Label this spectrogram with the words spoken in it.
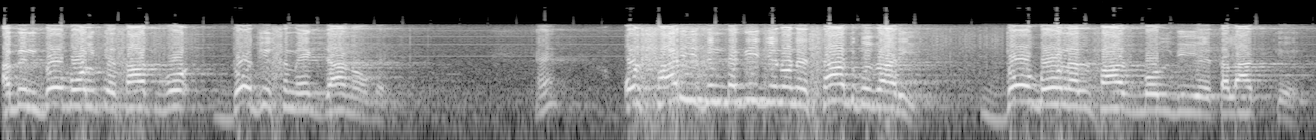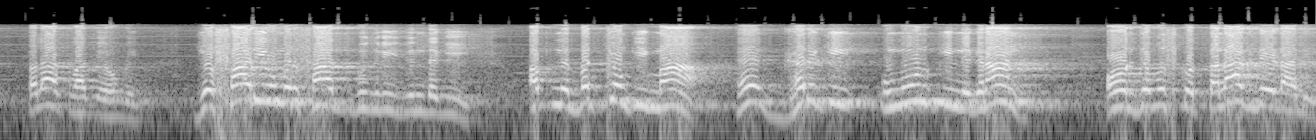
اب ان دو بول کے ساتھ وہ دو جسم ایک جان ہو گئے۔ اور ساری زندگی جنہوں نے ساتھ گزاری، دو بول الفاظ بول دیے طلاق کے، طلاق واقع ہو گئی۔ جو ساری عمر ساتھ گزری زندگی، اپنے بچوں کی ماں، ہے، گھر کی امور کی نگران، اور جب اس کو طلاق دے ڈالی،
